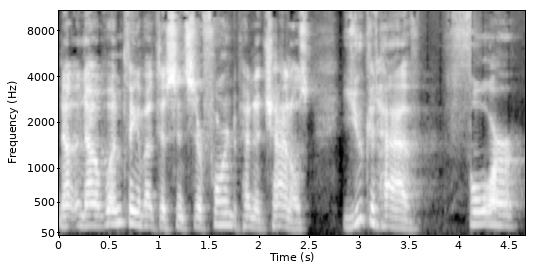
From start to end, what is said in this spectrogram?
Now, now one thing about this, since they're four independent channels, you could have four,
